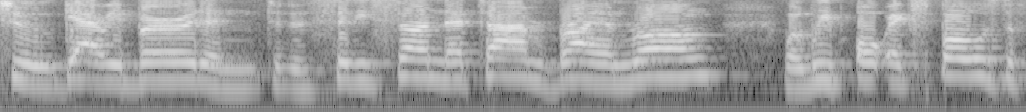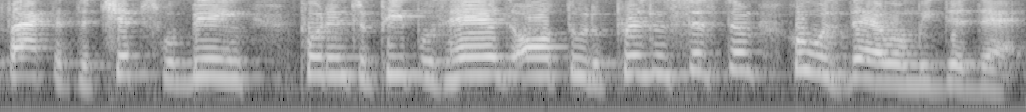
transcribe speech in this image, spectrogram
to Gary Byrd and to the City Sun that time, Brian Wrong, when we exposed the fact that the chips were being put into people's heads all through the prison system. Who was there when we did that?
